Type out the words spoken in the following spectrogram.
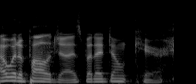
I would apologize, but I don't care.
